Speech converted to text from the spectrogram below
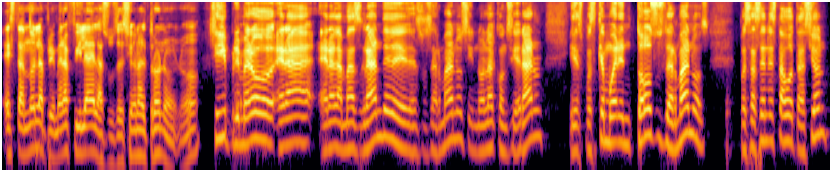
estando en la primera fila de la sucesión al trono, ¿no? Sí, primero era, era la más grande de, sus hermanos y no la consideraron. Y después que mueren todos sus hermanos, pues hacen esta votación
